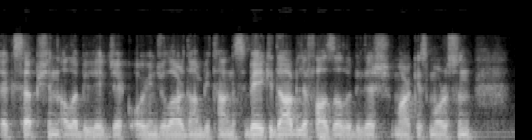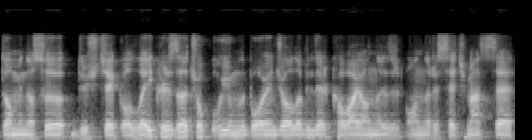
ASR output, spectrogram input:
exception alabilecek oyunculardan bir tanesi. Belki daha bile fazla alabilir. Marcus Morris'un dominosu düşecek. O Lakers'a çok uyumlu bir oyuncu olabilir. Kawhi onları, onları seçmezse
